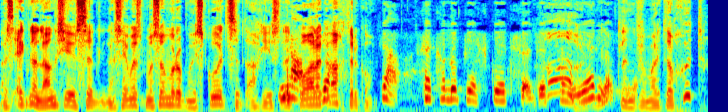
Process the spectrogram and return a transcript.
As ek nou langs jou sit, dan sê mens maar sommer op my skoot sit. Ag, jy sal ja, kwaadlik agterkom. Ja, sy kan op jou skoot sit. Dit is Ah, nou dit heerlik. klink vir my tog goed.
